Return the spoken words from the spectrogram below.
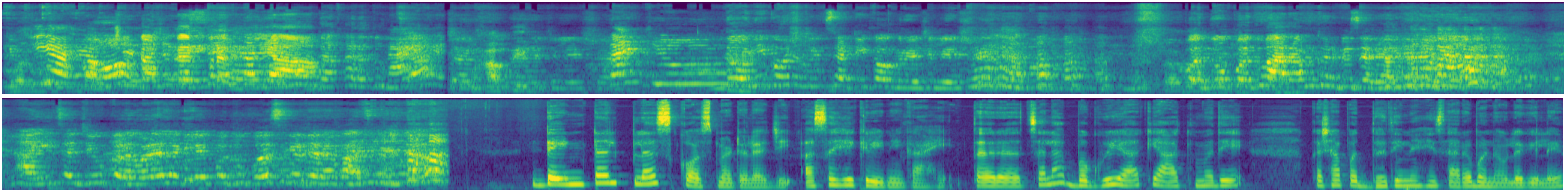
ही आहे हो, डॉक्टर प्रज्ञा. थँक्यू दोन्ही गोष्टींसाठी कॉंग्रॅच्युलेशन पदू पदू आराम कर जरा. आईचा जीव कळवळायला लागले पदू बस ग जरा पाच मिनिटं. डेंटल प्लस कॉस्मेटॉलॉजी असं हे क्लिनिक आहे. तर चला बघूया की आतमध्ये कशा पद्धतीने हे सारं बनवलं गेलं आहे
